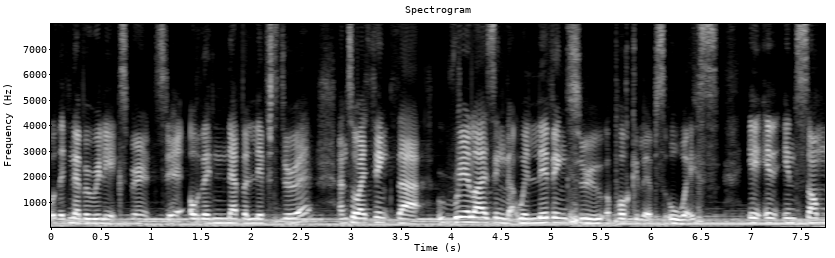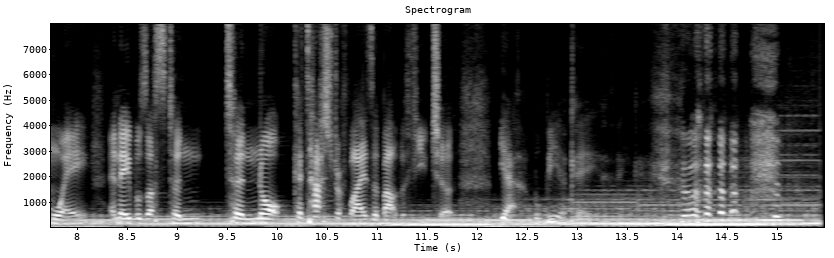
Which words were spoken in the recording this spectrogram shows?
or they've never really experienced it, or they've never lived through it. And so I think that realizing that we're living through apocalypse always in, in, in some way enables us to to not catastrophize about the future. Yeah, we'll be okay, I think.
